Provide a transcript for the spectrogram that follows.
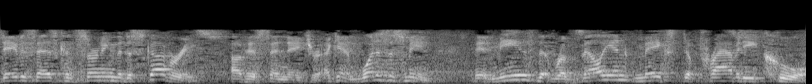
David says concerning the discoveries of his sin nature. Again, what does this mean? It means that rebellion makes depravity cool.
